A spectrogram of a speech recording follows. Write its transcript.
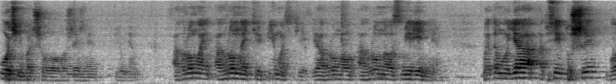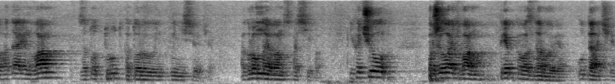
Очень большого уважения к людям. Огромной, огромной терпимости и огромного, огромного смирения. Поэтому я от всей души благодарен вам за тот труд, который вы вы несете. Огромное вам спасибо. И хочу пожелать вам крепкого здоровья, удачи,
